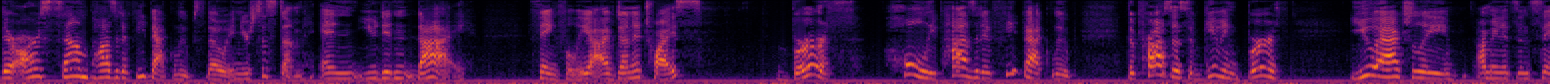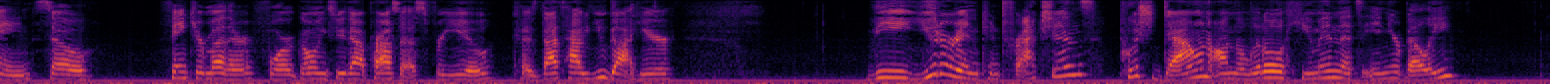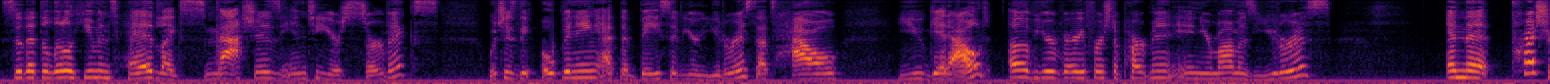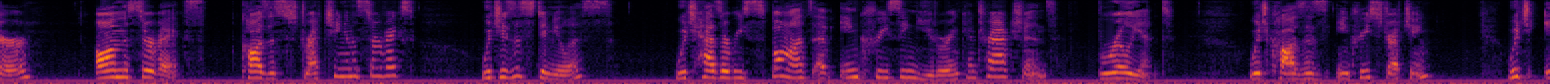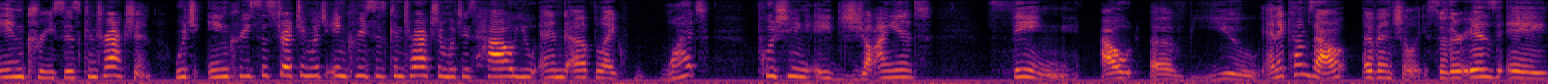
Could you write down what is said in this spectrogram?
There are some positive feedback loops, though, in your system, and you didn't die. Thankfully, I've done it twice birth, holy positive feedback loop. The process of giving birth, you actually, I mean, it's insane. So thank your mother for going through that process for you because that's how you got here. The uterine contractions push down on the little human that's in your belly so that the little human's head like smashes into your cervix which is the opening at the base of your uterus. That's how you get out of your very first apartment in your mama's uterus. And the pressure on the cervix causes stretching in the cervix, which is a stimulus. which has a response of increasing uterine contractions. Brilliant. Which causes increased stretching, which increases contraction, which increases stretching, which increases contraction, which is how you end up like, what? Pushing a giant thing out of you. And it comes out eventually. So there is a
